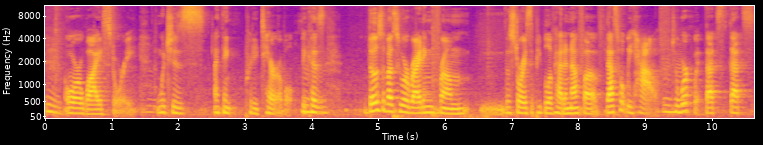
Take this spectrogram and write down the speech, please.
mm. or y story mm. which is i think pretty terrible because mm -hmm. Those of us who are writing from the stories that people have had enough of, that's what we have mm-hmm. to work with. That's that's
